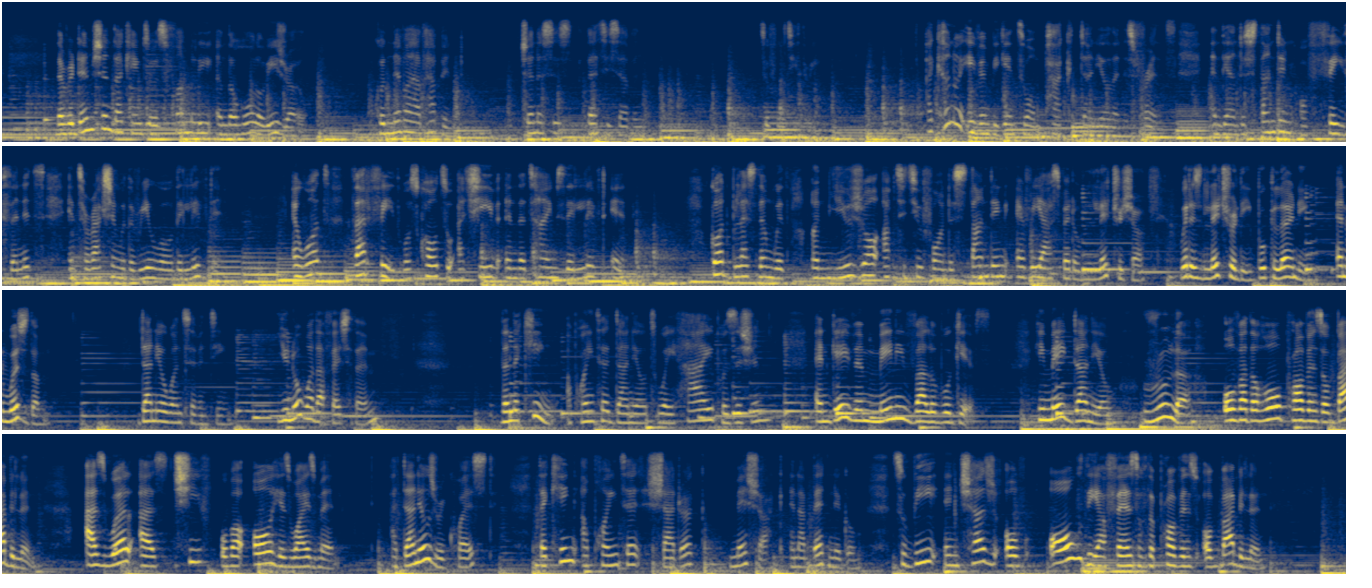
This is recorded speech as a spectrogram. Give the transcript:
the redemption that came to his family and the whole of Israel could never have happened. Genesis 37 to 43. I cannot even begin to unpack Daniel and his friends and their understanding of faith and its interaction with the real world they lived in, and what that faith was called to achieve in the times they lived in. God blessed them with unusual aptitude for understanding every aspect of literature, which is literally book learning, and wisdom. Daniel 1:17. You know what that fetched them? Then the king appointed Daniel to a high position and gave him many valuable gifts. He made Daniel ruler over the whole province of Babylon, as well as chief over all his wise men. At Daniel's request, the king appointed Shadrach, Meshach, and Abednego to be in charge of all the affairs of the province of Babylon.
